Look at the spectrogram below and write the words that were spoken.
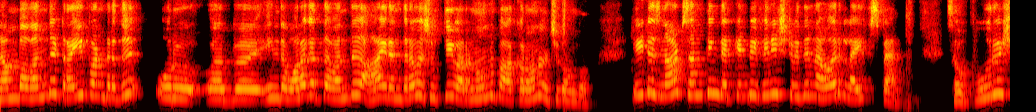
நம்ம வந்து ட்ரை பண்றது ஒரு இந்த உலகத்தை வந்து ஆயிரம் தடவை சுத்தி வரணும்னு பாக்குறோம்னு வச்சுக்கோங்க. It is not something that can be finished within our life span so புருஷ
